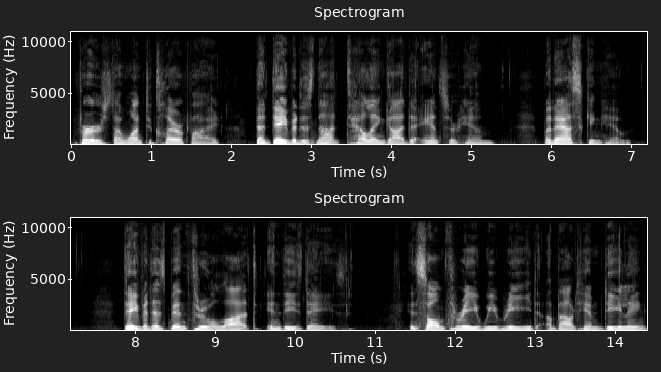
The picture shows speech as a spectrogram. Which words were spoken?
First, I want to clarify that David is not telling God to answer him, but asking him. David has been through a lot in these days. In Psalm 3, we read about him dealing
